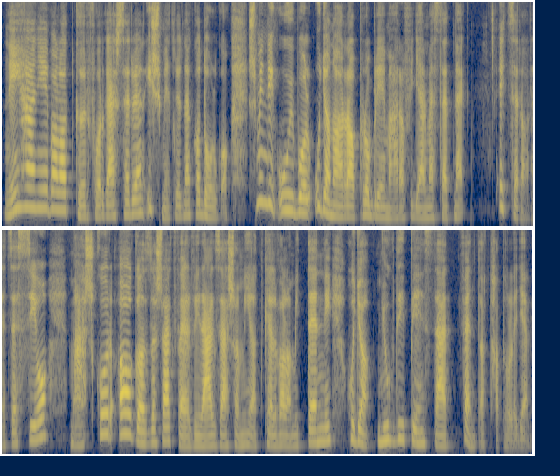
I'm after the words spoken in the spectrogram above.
Néhány év alatt körforgásszerűen ismétlődnek a dolgok, és mindig újból ugyanarra a problémára figyelmeztetnek. Egyszer a recesszió, máskor a gazdaság felvirágzása miatt kell valamit tenni, hogy a nyugdíjpénztár fenntartható legyen.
